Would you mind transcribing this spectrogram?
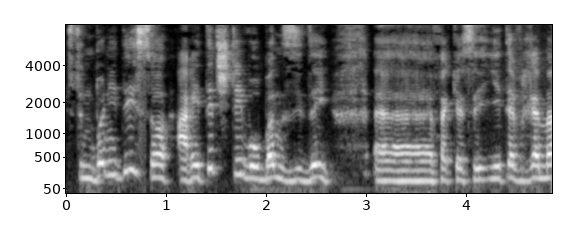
C'est une bonne idée, ça? Arrêtez de jeter vos bonnes idées. Euh, fait que c'est, il était vraiment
